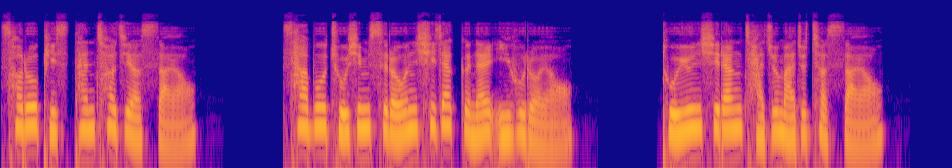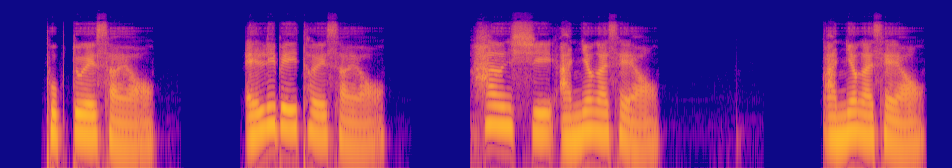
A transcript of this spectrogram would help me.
서로 비슷한 처지였어요. 사부 조심스러운 시작 그날 이후로요. 도윤 씨랑 자주 마주쳤어요. 복도에서요. 엘리베이터에서요. 하은 씨, 안녕하세요. 안녕하세요.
